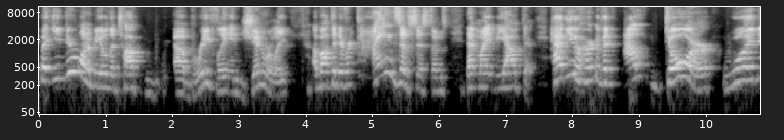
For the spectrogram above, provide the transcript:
but you do want to be able to talk uh, briefly and generally about the different kinds of systems that might be out there. Have you heard of an outdoor wood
